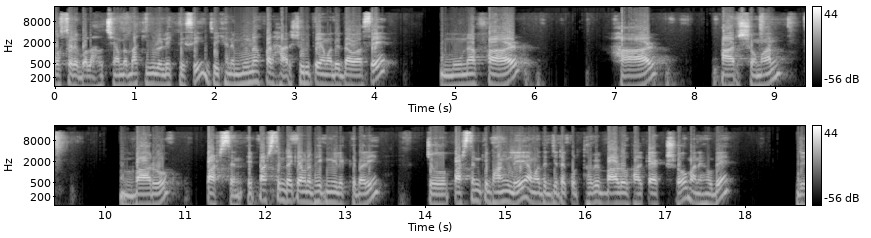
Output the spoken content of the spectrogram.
বছরে বলা হচ্ছে। আমরা বাকিগুলো লিখতেছি যে এখানে মুনাফার হার শুরুতে আমাদের দেওয়া আছে, মুনাফার হার আর সমান বারো পার্সেন্ট। এই পার্সেন্টটাকে আমরা ভেঙে লিখতে পারি। তো পার্সেন্টকে ভাঙলে আমাদের যেটা করতে হবে, বারো ভাগ একশো মানে হবে যে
